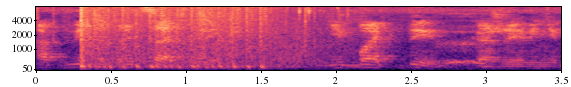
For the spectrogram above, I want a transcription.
Ответ отрицательный. Ебать ты, кожевенник.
